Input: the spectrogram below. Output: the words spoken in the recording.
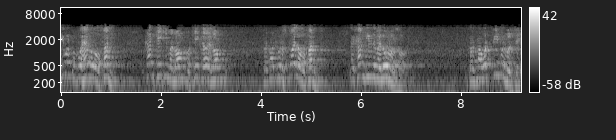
We want to go have our fun. We can't take him along or take her along because now it's going to spoil our fun. I can't leave them alone also. Because now what people will say.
